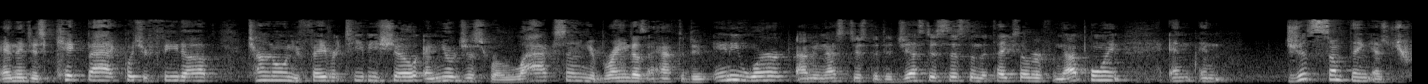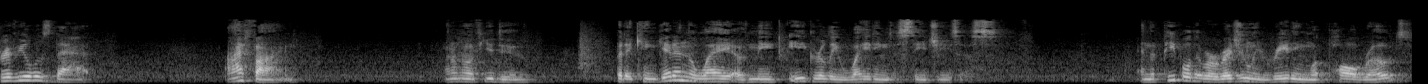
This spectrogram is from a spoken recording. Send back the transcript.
and then just kick back, put your feet up, turn on your favorite TV show and you're just relaxing. Your brain doesn't have to do any work. I mean, that's just the digestive system that takes over from that point. And, and just something as trivial as that, I find, I don't know if you do, but it can get in the way of me eagerly waiting to see Jesus. And the people that were originally reading what Paul wrote,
